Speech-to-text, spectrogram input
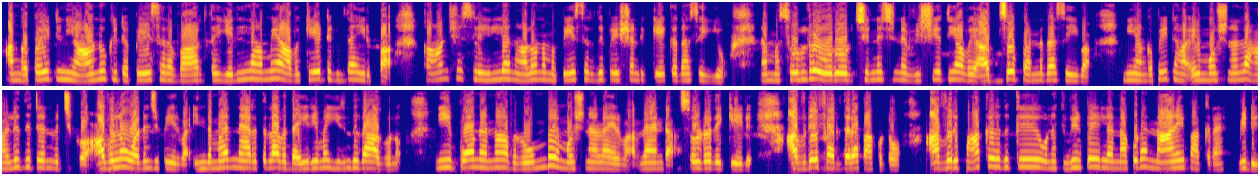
அங்க போயிட்டு நீ அணு கிட்ட பேசுற வார்த்தை எல்லாமே அவ கேட்டுக்கிட்டு தான் இருப்பா. கான்சியஸ்ல இல்லைனாலும் நம்ம பேசுறது பேஷண்ட் கேட்க தான் செய்யும். நம்ம சொல்ற ஒரு ஒரு சின்ன சின்ன விஷயத்தையும் அவ அப்சர்வ் பண்ண தான் செய்வா. நீ அங்க போயிட்டு எமோஷனலா அழுதுட்டேன்னு வச்சுக்கோ அவளும் உடஞ்சு போயிருவா. இந்த மாதிரி நேரத்துல அவ தைரியமா இருந்துதான் ஆகணும். நீ போனன்னா அவ ரொம்ப எமோஷனல் ஆயிடுவா வேண்டாம் சொல்றதை கேளு. அவரே ஃபர்தரா பார்க்கட்டும். அவர் பாக்குறதுக்கு உனக்கு விருப்பம் இல்லைன்னா கூட நானே பாக்குறேன் விடு.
